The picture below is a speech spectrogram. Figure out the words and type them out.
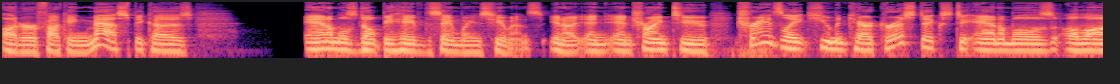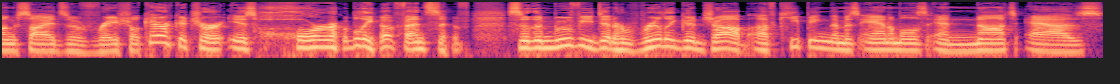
utter fucking mess because animals don't behave the same way as humans you know and, and trying to translate human characteristics to animals along sides of racial caricature is horribly offensive so the movie did a really good job of keeping them as animals and not as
